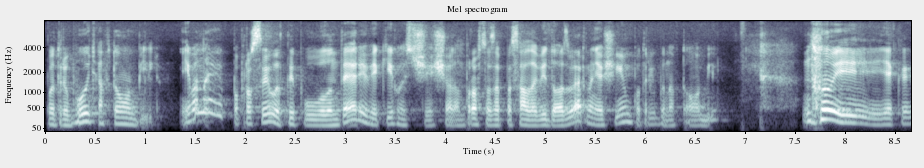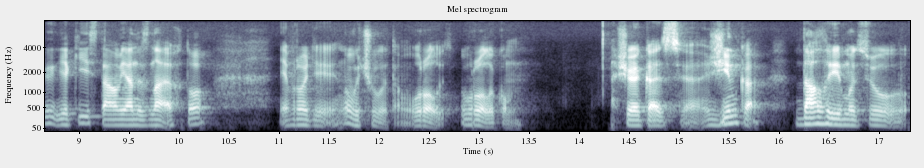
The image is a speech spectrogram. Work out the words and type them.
потребують автомобіль. І вони попросили, типу, волонтерів якихось, чи що там просто записали відеозвернення, що їм потрібен автомобіль. Ну і як, якийсь там, я не знаю хто. Я вроді, ну ви чули там у, ролику, що якась е, жінка дала йому цю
